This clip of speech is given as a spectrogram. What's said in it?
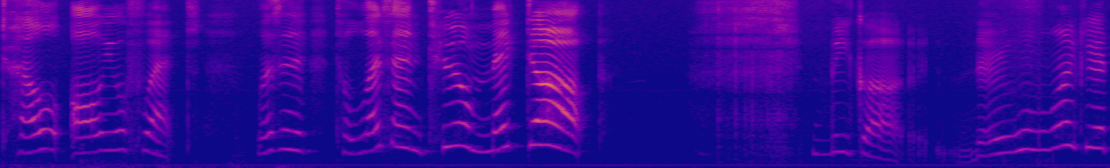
Tell all your friends. Listen to listen to Maked Up. Because they will like it.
